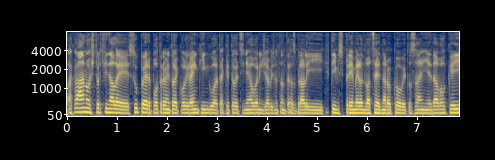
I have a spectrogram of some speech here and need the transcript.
ako áno, štvrťfinále je super, potrebujeme to aj kvôli rankingu a takéto veci. Nehovorím, že aby sme tam teraz brali tým s priemerom 21 rokov, to sa ani nedá v hokeji.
